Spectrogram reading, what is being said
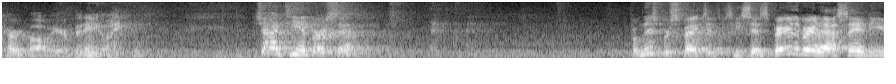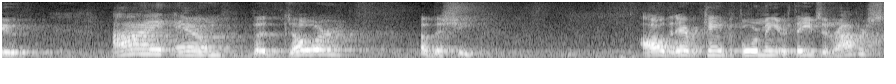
curveball here, but anyway. John 10, verse 7. From this perspective, he says, Verily, verily, I say unto you, I am the door of the sheep. All that ever came before me are thieves and robbers,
